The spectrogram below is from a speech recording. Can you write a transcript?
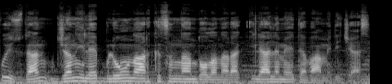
Bu yüzden Can ile bloğun arkasından dolanarak ilerlemeye devam edeceğiz.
